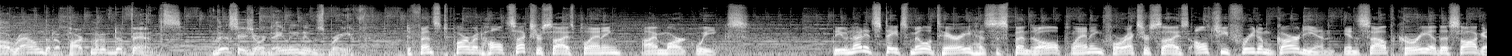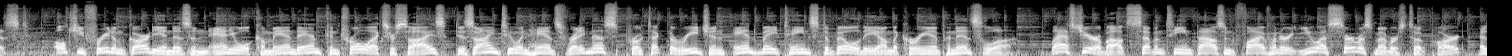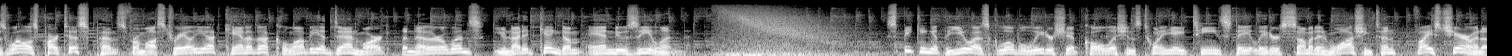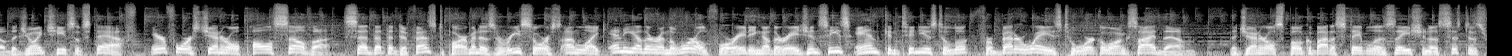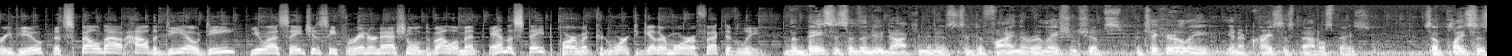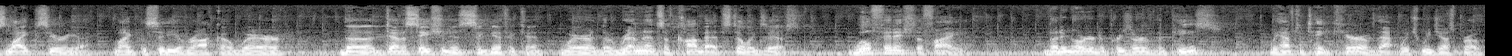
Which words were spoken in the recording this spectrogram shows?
around the Department of Defense. This is your daily news brief. Defense Department halts exercise planning. I'm Mark Weeks. The United States military has suspended all planning for exercise Ulchi Freedom Guardian in South Korea this August. Ulchi Freedom Guardian is an annual command and control exercise designed to enhance readiness, protect the region, and maintain stability on the Korean Peninsula. Last year, about 17,500 U.S. service members took part, as well as participants from Australia, Canada, Colombia, Denmark, the Netherlands, United Kingdom, and New Zealand. Speaking at the U.S. Global Leadership Coalition's 2018 State Leaders Summit in Washington, Vice Chairman of the Joint Chiefs of Staff, Air Force General Paul Selva, said that the Defense Department is a resource unlike any other in the world for aiding other agencies and continues to look for better ways to work alongside them. The general spoke about a stabilization assistance review that spelled out how the DoD, U.S. Agency for International Development, and the State Department could work together more effectively. The basis of the new document is to define the relationships, particularly in a crisis battle space. So places like Syria, like the city of Raqqa, where the devastation is significant, where the remnants of combat still exist. We'll finish the fight, but in order to preserve the peace, we have to take care of that which we just broke.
